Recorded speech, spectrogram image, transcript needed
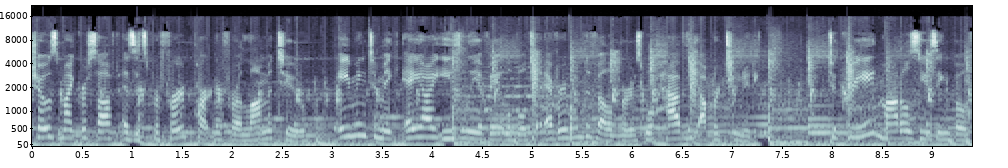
chose Microsoft as its preferred partner for Llama 2, aiming to make AI easily available to everyone. Developers will have the opportunity to create models using both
